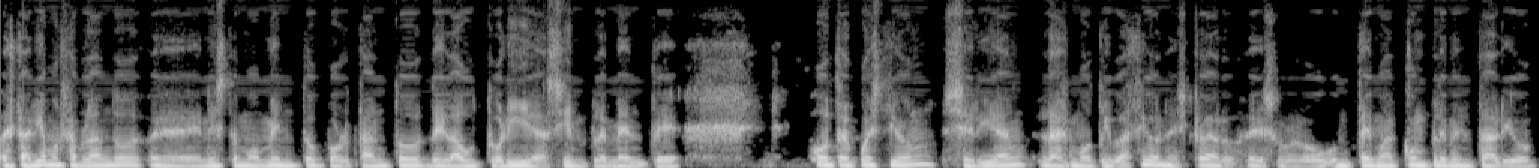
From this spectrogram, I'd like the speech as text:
Estaríamos hablando eh, en este momento, por tanto, de la autoría simplemente otra cuestión serían las motivaciones, claro, es un tema complementario.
